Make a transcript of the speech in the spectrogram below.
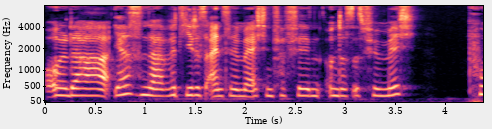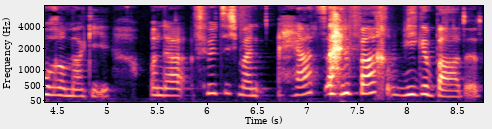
Oder, ja, ist, da wird jedes einzelne Märchen verfilmt und das ist für mich pure Magie. Und da fühlt sich mein Herz einfach wie gebadet.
